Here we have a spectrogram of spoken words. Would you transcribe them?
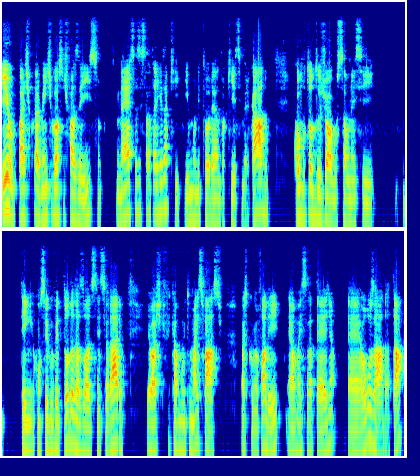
Eu, particularmente, gosto de fazer isso nessas estratégias aqui, e monitorando aqui esse mercado. Como todos os jogos são nesse. Tem, consigo ver todas as lojas nesse horário, eu acho que fica muito mais fácil. Mas, como eu falei, é uma estratégia é, ousada, tá?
